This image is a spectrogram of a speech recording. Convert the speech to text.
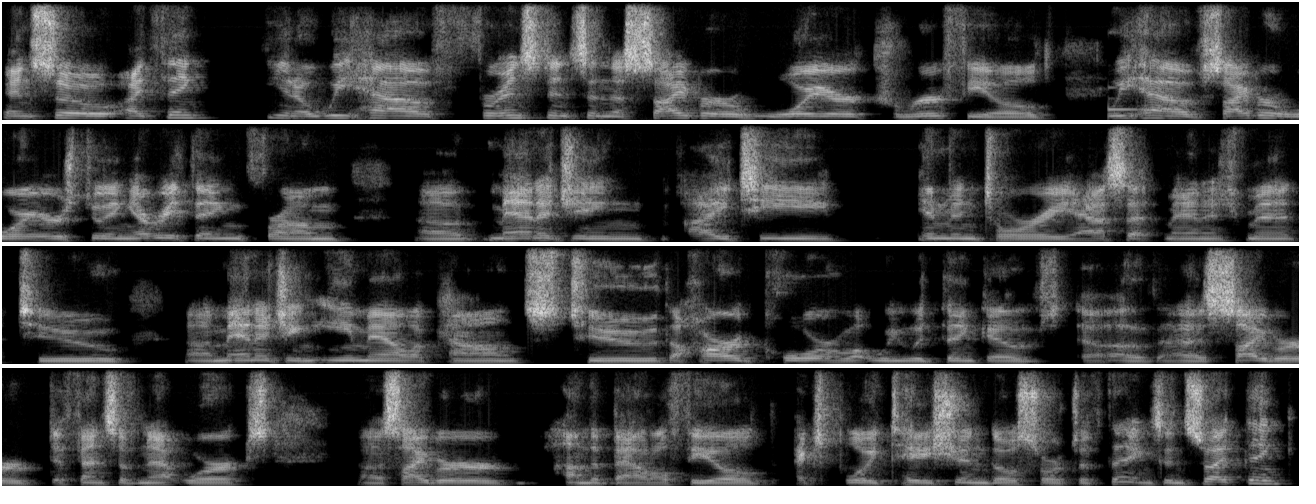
And so I think you know we have for instance in the cyber warrior career field we have cyber warriors doing everything from uh, managing it inventory asset management to uh, managing email accounts to the hardcore what we would think of, of as cyber defensive networks uh, cyber on the battlefield exploitation those sorts of things. And so i think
